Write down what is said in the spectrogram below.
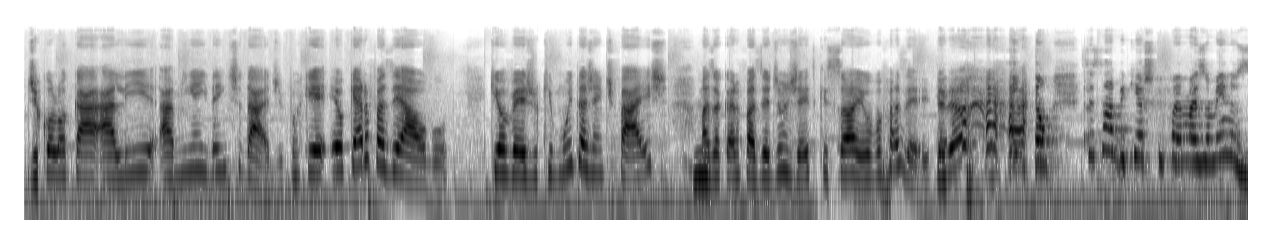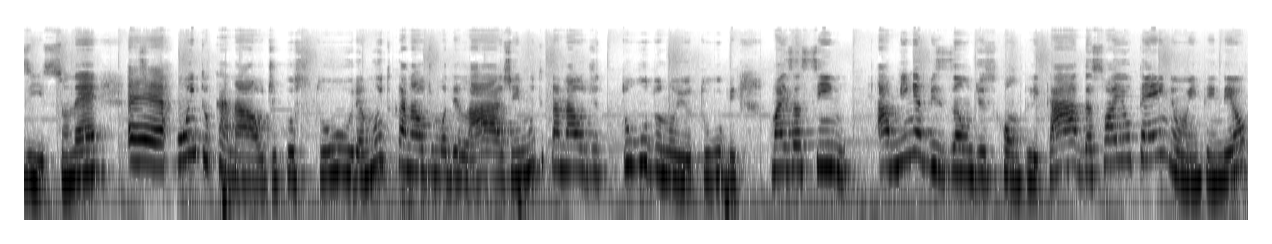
de colocar ali a minha identidade. Porque eu quero fazer algo que eu vejo que muita gente faz, hum. mas eu quero fazer de um jeito que só eu vou fazer, entendeu? Então, você sabe que acho que foi mais ou menos isso, né? É. Muito canal de costura, muito canal de modelagem, muito canal de tudo no YouTube, mas assim, a minha visão descomplicada só eu tenho, entendeu?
